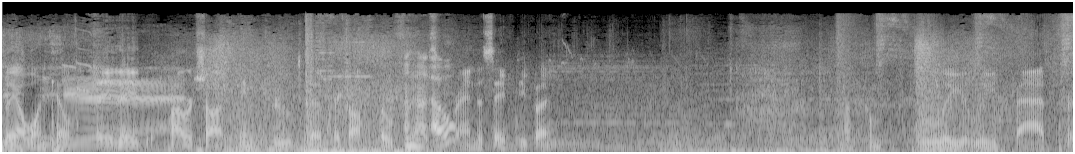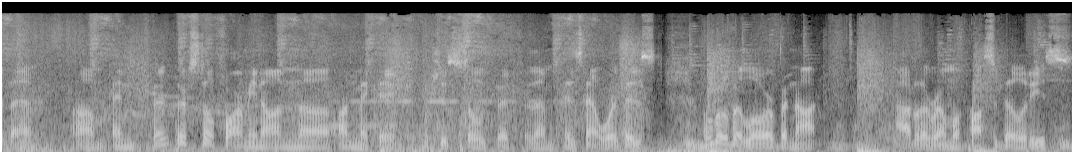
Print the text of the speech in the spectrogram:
They got one kill. They, they power shot came through to pick off Tofu uh-huh. as Oh. he ran to safety, but not completely bad for them. Um, and they're, they're still farming on uh, on Mickey, which is still good for them. His net worth is a little bit lower, but not out of the realm of possibilities.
